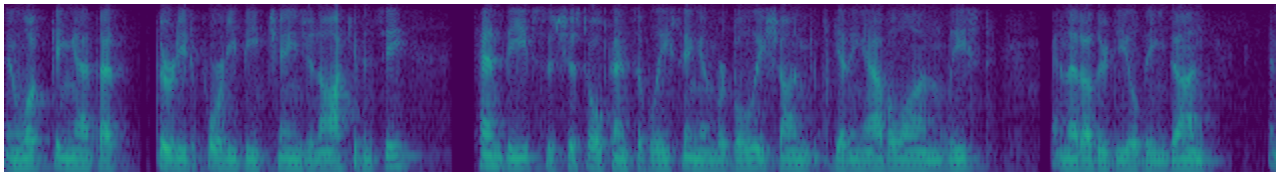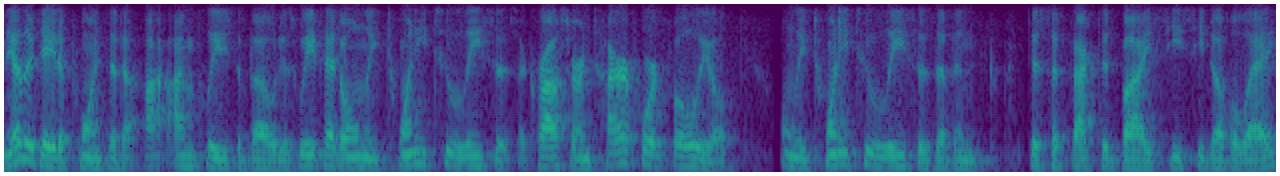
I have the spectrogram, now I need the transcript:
in looking at that 30-40 basis point change in occupancy. 10 basis points is just offensive leasing, and we're bullish on getting Avalon leased and that other deal being done. And The other data point that I'm pleased about is we've had only 22 leases across our entire portfolio. Only 22 leases have been disaffected by CCAA.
